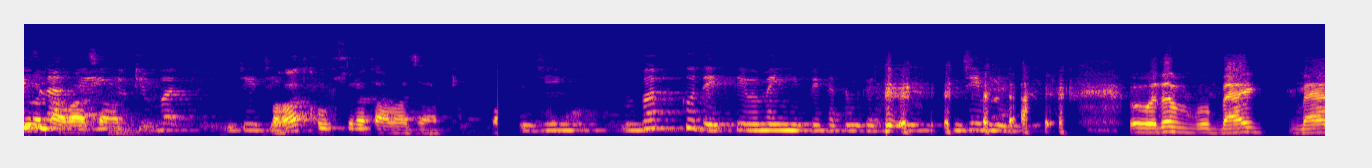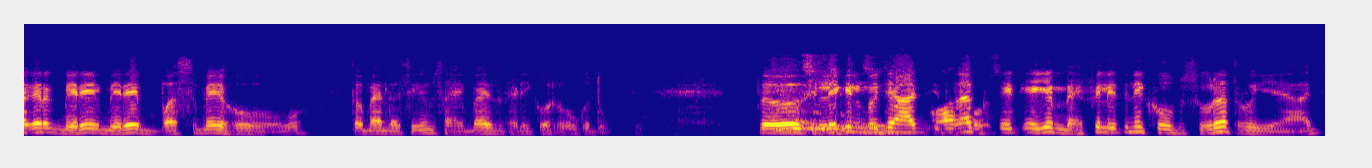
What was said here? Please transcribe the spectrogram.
खूबसूरत आवाज़ है आपकी। जी जी। बहुत खूबसूरत आवाज़ है आपकी। जी वक्त को देखते हुए मैं यहीं पे खत्म करती हूँ। जी मतलब मैं मैं अगर मेरे मेरे बस में हो तो मैं नसीम साहिबा इस घड़ी को रोक दूँ। तो जी लेकिन जी मुझे आज इतना ये महफिल इतनी खूबसूरत हुई है आज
